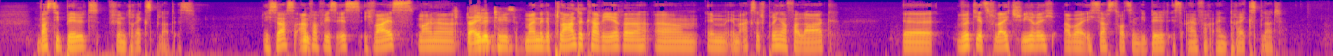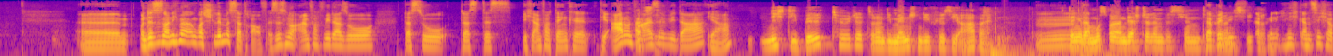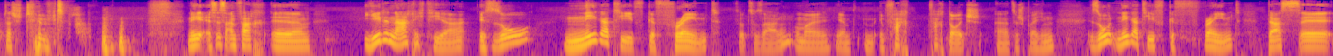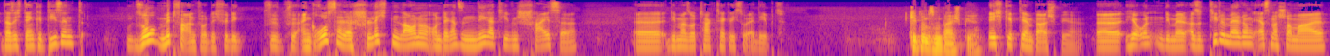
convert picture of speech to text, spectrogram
was die Bild für ein Drecksblatt ist. Ich sag's einfach, wie es ist. Ich weiß, meine, Steile These. meine geplante Karriere ähm, im, im Axel Springer Verlag äh, wird jetzt vielleicht schwierig, aber ich sag's trotzdem, die Bild ist einfach ein Drecksblatt. Ähm, und es ist noch nicht mal irgendwas Schlimmes da drauf. Es ist nur einfach wieder so, dass du, dass das, ich einfach denke, die Art und. Weise, wie da, ja. Nicht die Bild tötet, sondern die Menschen, die für sie arbeiten. Mm, Ich denke, da muss man an der Stelle ein bisschen Da bin ich, da bin ich nicht ganz sicher, ob das stimmt. Nee, es ist einfach, äh, jede Nachricht hier ist so negativ geframed, sozusagen, um mal hier im, im Fach, Fachdeutsch äh, zu sprechen, so negativ geframed, dass, äh, dass ich denke, die sind so mitverantwortlich für die für, für einen Großteil der schlechten Laune und der ganzen negativen Scheiße, äh, die man so tagtäglich so erlebt. Gib uns ein Beispiel. Ich gebe dir ein Beispiel. Äh, hier unten die Meldung, also Titelmeldung erstmal schon mal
